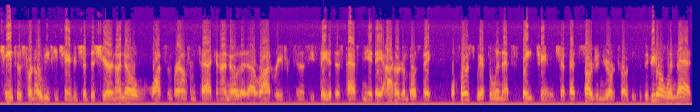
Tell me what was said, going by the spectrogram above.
chances for an OVC championship this year. And I know Watson Brown from Tech, and I know that uh, Rod Reed from Tennessee State at this past media day. I heard them both say, well, first we have to win that state championship, that Sergeant York Trophy. Because if you don't win that,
